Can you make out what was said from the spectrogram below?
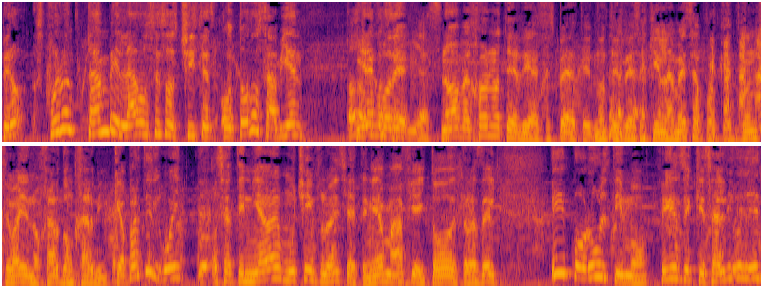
pero fueron tan velados esos chistes, o todos sabían. Todo y era como de, no, mejor no te rías, espérate, no te rías aquí en la mesa porque no se vaya a enojar Don Harvey. Que aparte el güey, o sea, tenía mucha influencia, tenía mafia y todo detrás de él. Y por último, fíjense que salió, eh,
